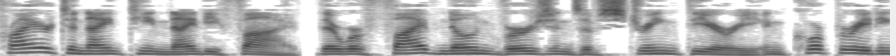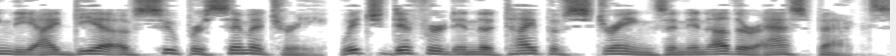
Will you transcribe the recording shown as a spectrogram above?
Prior to 1995, there were five known versions of string theory incorporating the idea of supersymmetry, which differed in the type of strings and in other aspects.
